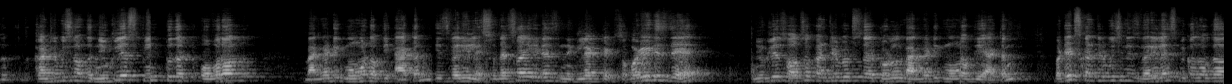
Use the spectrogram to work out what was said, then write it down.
the, the contribution of the nucleus spin to the overall magnetic moment of the atom is very less. So that's why it is neglected. So but it is there Nucleus also contributes to the total magnetic moment of the atom, but its contribution is very less because of the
